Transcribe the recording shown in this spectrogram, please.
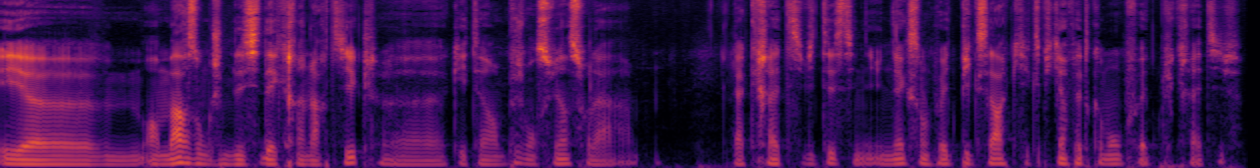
Et en mars, donc, je me décide d'écrire un article qui était en plus, je m'en souviens, sur la, créativité. C'est une, ex-employée de Pixar qui expliquait en fait comment on pouvait être plus créatif.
